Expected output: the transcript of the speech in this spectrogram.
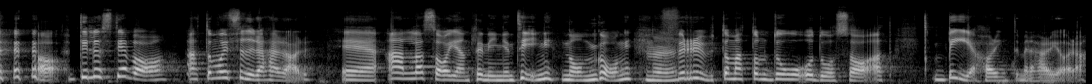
ja. Det lustiga var att de var ju fyra herrar. Eh, alla sa egentligen ingenting någon gång, förutom att de då och då sa att B har inte med det här att göra.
